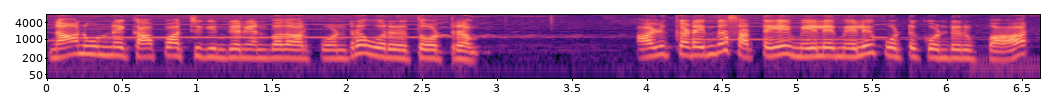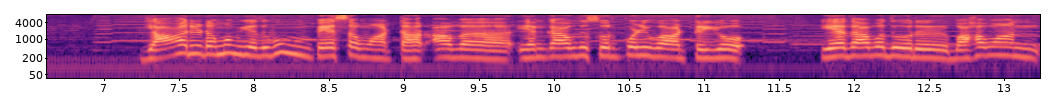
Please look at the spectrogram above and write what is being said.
நான் உன்னை காப்பாற்றுகின்றேன் என்பதார் போன்ற ஒரு தோற்றம். அழுக்கடைந்த சட்டையை மேலே மேலே போட்டு கொண்டிருப்பார். யாரிடமும் எதுவும் பேச மாட்டார். அவ எங்காவது சொற்பொழிவு ஆற்றியோ ஏதாவது ஒரு பகவான்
